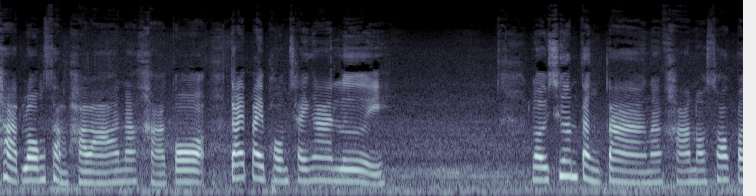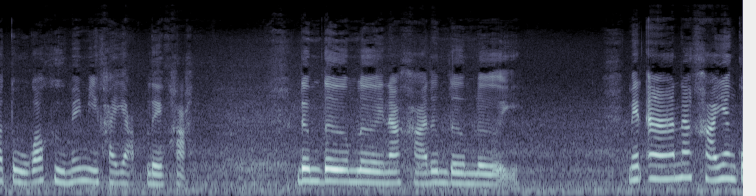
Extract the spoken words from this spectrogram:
ถาดรองสัมภาระนะคะ ก็ได้ไปพร้อมใช้งานเลยรอยเชื่อมต่างๆนะคะน็อตซอกประตูก็คือไม่มีขยับเลยค่ะ เดิมๆเลยนะคะ เดิมๆเลย เม็ดอาร์ตนะคะยังก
